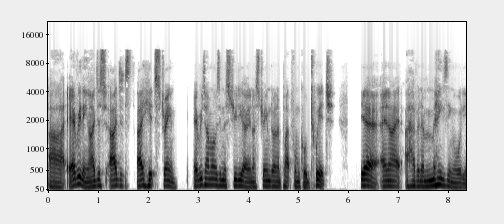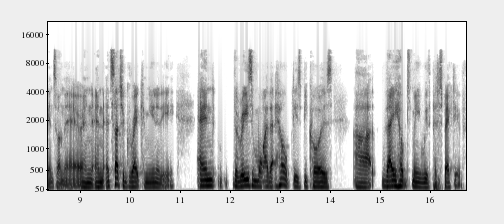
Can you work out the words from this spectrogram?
uh, everything. I just, I just, I hit stream every time I was in the studio and I streamed on a platform called Twitch. Yeah. And I, I have an amazing audience on there and, and it's such a great community. And the reason why that helped is because, uh, they helped me with perspective.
